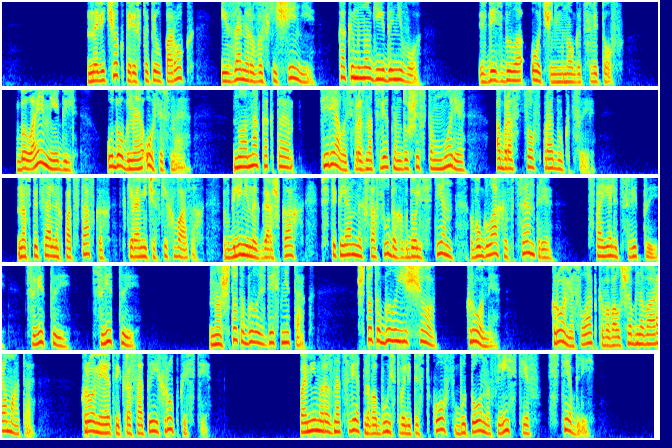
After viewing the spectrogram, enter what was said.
Новичок переступил порог и замер в восхищении, как и многие до него. Здесь было очень много цветов. Была и мебель, удобная офисная, но она как-то терялась в разноцветном душистом море образцов продукции. На специальных подставках, в керамических вазах, в глиняных горшках, в стеклянных сосудах вдоль стен, в углах и в центре стояли цветы, цветы, цветы. Но что-то было здесь не так. Что-то было еще, кроме, кроме сладкого волшебного аромата — кроме этой красоты и хрупкости. Помимо разноцветного буйства лепестков, бутонов, листьев, стеблей.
